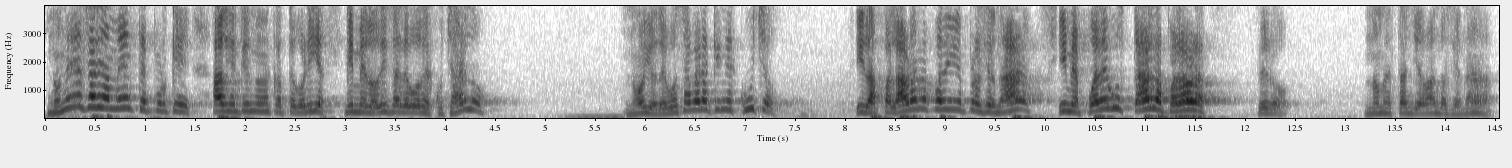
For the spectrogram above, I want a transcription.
No necesariamente porque alguien tiene una categoría y me lo dice, debo de escucharlo. No, yo debo saber a quién escucho. Y las palabras me pueden impresionar y me puede gustar la palabra, pero no me están llevando hacia nada.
